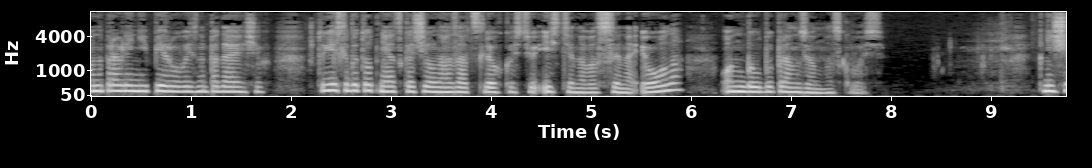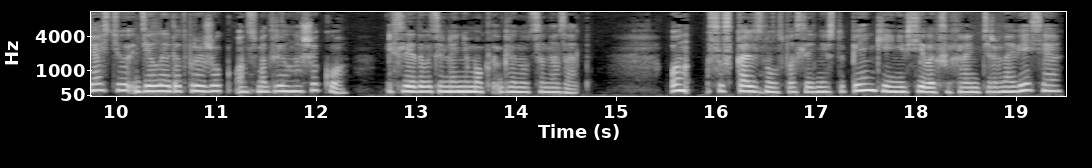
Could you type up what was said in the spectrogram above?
в направлении первого из нападающих, что если бы тот не отскочил назад с легкостью истинного сына Иола, он был бы пронзен насквозь. К несчастью, делая этот прыжок, он смотрел на Шико и, следовательно, не мог оглянуться назад. Он соскользнул с последней ступеньки и, не в силах сохранить равновесие,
